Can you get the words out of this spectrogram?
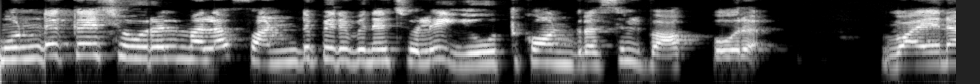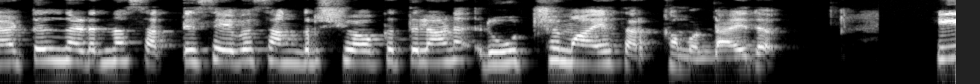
മുണ്ടക്കൈ ചൂരൽമല ഫണ്ട് പിരിവിനെ ചൊല്ലി യൂത്ത് കോൺഗ്രസിൽ വാക്പോര്. വയനാട്ടിൽ നടന്ന സത്യസേവ സംഘർഷ യോഗത്തിലാണ് രൂക്ഷമായ തർക്കമുണ്ടായത്. ഈ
